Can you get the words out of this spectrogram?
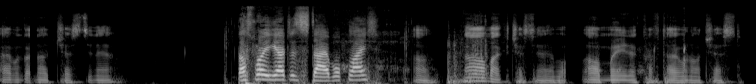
I haven't got no chest in here. That's why you go to the stable place. Oh. No, I'll make a chest in here, but I mean a craft table, not a chest.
